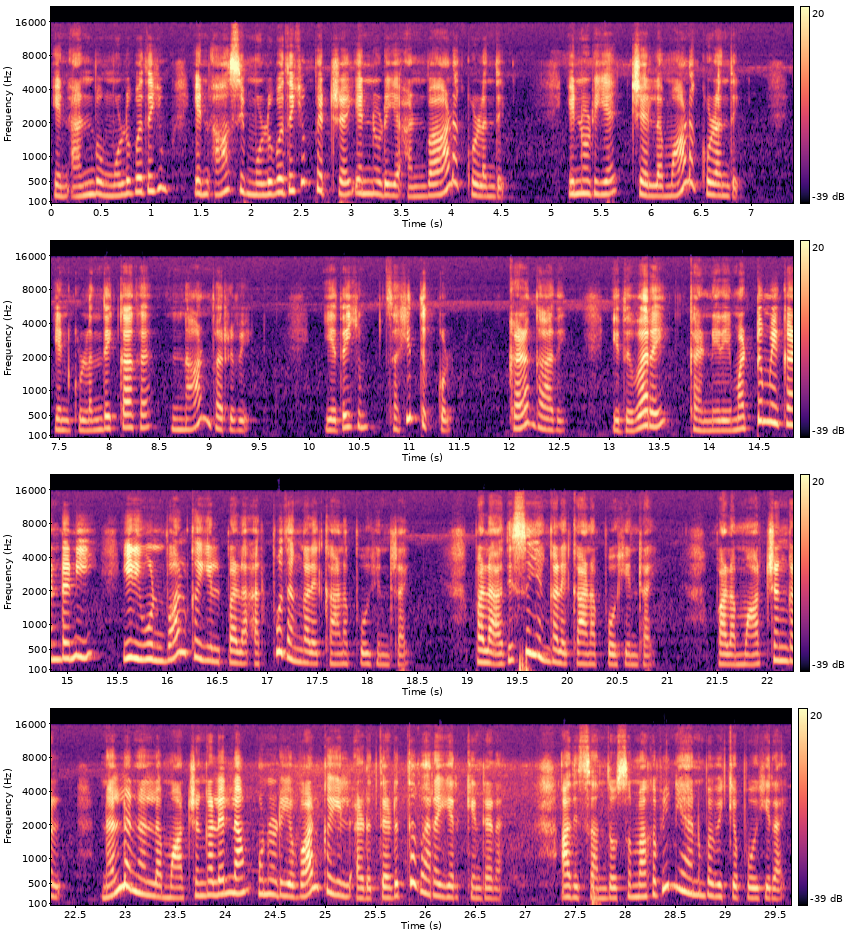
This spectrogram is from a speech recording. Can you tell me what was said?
என் அன்பு முழுவதையும் என் ஆசி முழுவதையும் பெற்ற என்னுடைய அன்பான குழந்தை. என்னுடைய செல்லமான குழந்தை. என் குழந்தைக்காக நான் வருவேன். எதையும் சகித்துக்கொள். கழங்காதே இதுவரை கண்ணீரை மட்டுமே கண்ட நீ இனி உன் வாழ்க்கையில் பல அற்புதங்களை காணப்போகின்றாய் பல அதிசயங்களை காணப்போகின்றாய். பல மாற்றங்கள் நல்ல நல்ல மாற்றங்கள் எல்லாம் உன்னுடைய வாழ்க்கையில் அடுத்தடுத்து வர இருக்கின்றன அதை சந்தோஷமாகவே நீ அனுபவிக்கப் போகிறாய்.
